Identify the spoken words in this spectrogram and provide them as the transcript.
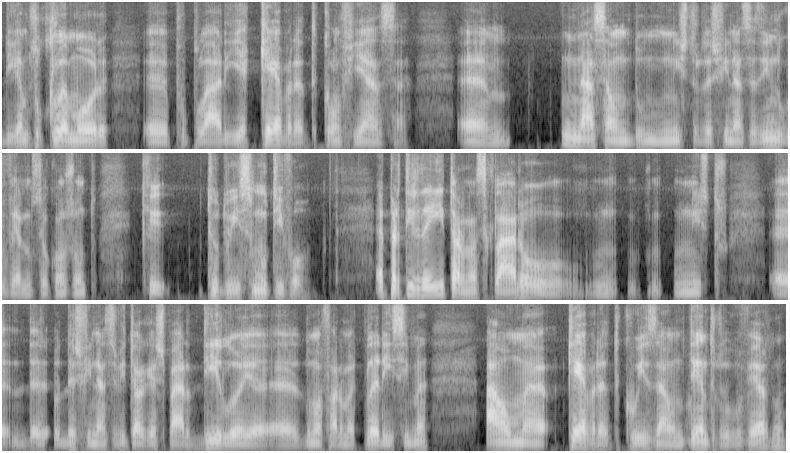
digamos, o clamor uh, popular e a quebra de confiança na ação do Ministro das Finanças e no Governo no seu conjunto que tudo isso motivou. A partir daí, torna-se claro, o Ministro eh, das Finanças, Vítor Gaspar, dilo eh, de uma forma claríssima, há uma quebra de coesão dentro do governo,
